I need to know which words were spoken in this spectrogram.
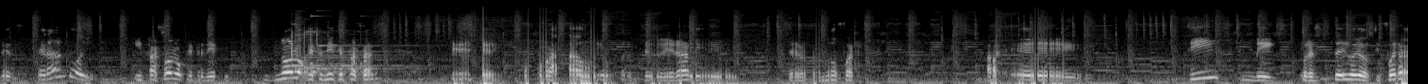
desesperando y, pasó lo que tenía que, no lo que tenía que pasar, pero no fue. Ah, eh, sí, me, por eso te digo yo, si fuera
